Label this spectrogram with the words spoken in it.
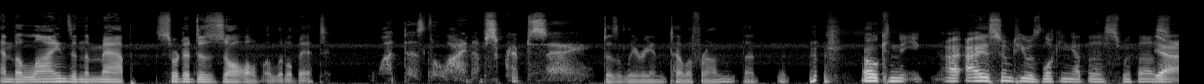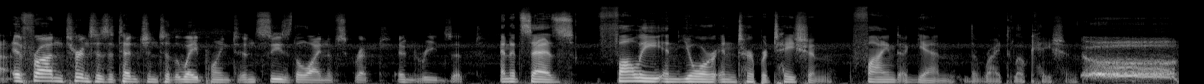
and the lines in the map sort of dissolve a little bit. What does the line of script say? Does Illyrian tell Efron that? Oh, can he- I, I assumed he was looking at this with us. Yeah. Ifron turns his attention to the waypoint and sees the line of script and reads it. And it says, "Folly in your interpretation. Find again the right location."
